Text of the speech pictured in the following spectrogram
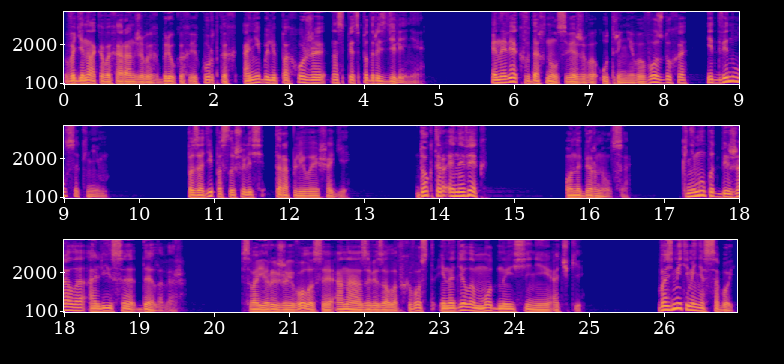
В одинаковых оранжевых брюках и куртках они были похожи на спецподразделение. Эневек вдохнул свежего утреннего воздуха и двинулся к ним. Позади послышались торопливые шаги. «Доктор Эневек!» Он обернулся. К нему подбежала Алиса Делавер. Свои рыжие волосы она завязала в хвост и надела модные синие очки. «Возьмите меня с собой!»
